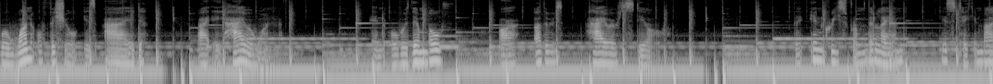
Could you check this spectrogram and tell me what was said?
For one official is eyed by a higher one, and over them both are others higher still. The increase from the land is taken by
